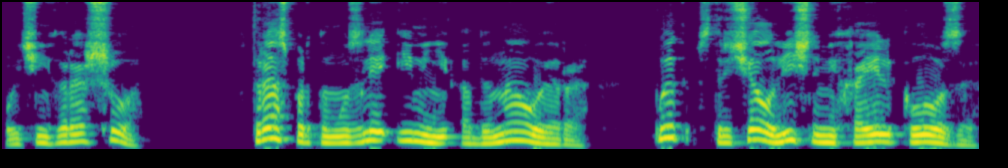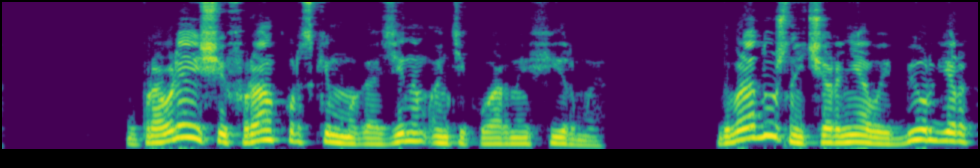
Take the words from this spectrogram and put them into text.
Очень хорошо. В транспортном узле имени Аденауэра Пэт встречал лично Михаэль Клозе, управляющий франкфуртским магазином антикварной фирмы. Добродушный чернявый бюргер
